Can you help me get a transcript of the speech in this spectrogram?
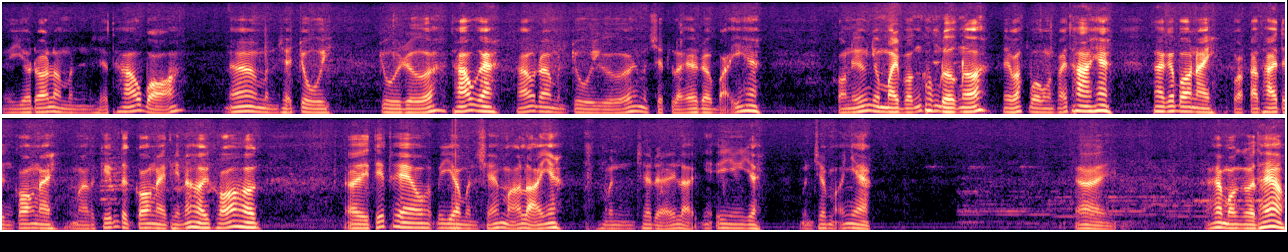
Thì do đó là mình sẽ tháo bỏ đó, mình sẽ chùi chùi rửa tháo ra tháo ra mình chùi rửa mình xịt lại R7 ha. Còn nếu như mày vẫn không được nữa thì bắt buộc mình phải thay ha. Thay cái bo này hoặc là thay từng con này mà kiếm từng con này thì nó hơi khó hơn rồi tiếp theo bây giờ mình sẽ mở lại nha. Mình sẽ để lại y như vậy. Mình sẽ mở nhạc. Rồi. Ha mọi người thấy không?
